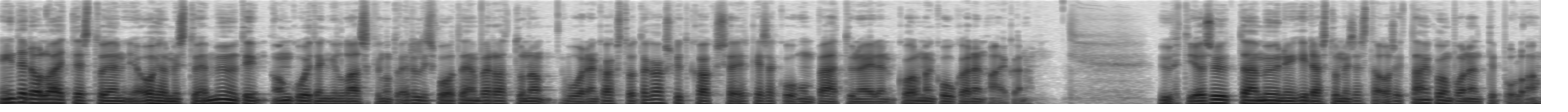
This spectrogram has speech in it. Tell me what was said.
Nintendo-laitteistojen ja ohjelmistojen myynti on kuitenkin laskenut edellisvuoteen verrattuna vuoden 2022 kesäkuuhun päättyneiden kolmen kuukauden aikana. Yhtiö syyttää myynnin hidastumisesta osittain komponenttipulaa.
